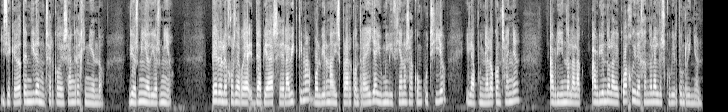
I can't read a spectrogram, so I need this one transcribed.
y se quedó tendida en un charco de sangre gimiendo, Dios mío, Dios mío. Pero lejos de apiadarse de la víctima, volvieron a disparar contra ella y un miliciano sacó un cuchillo y la apuñaló con saña, abriéndola, abriéndola de cuajo y dejándola al descubierto un riñón.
